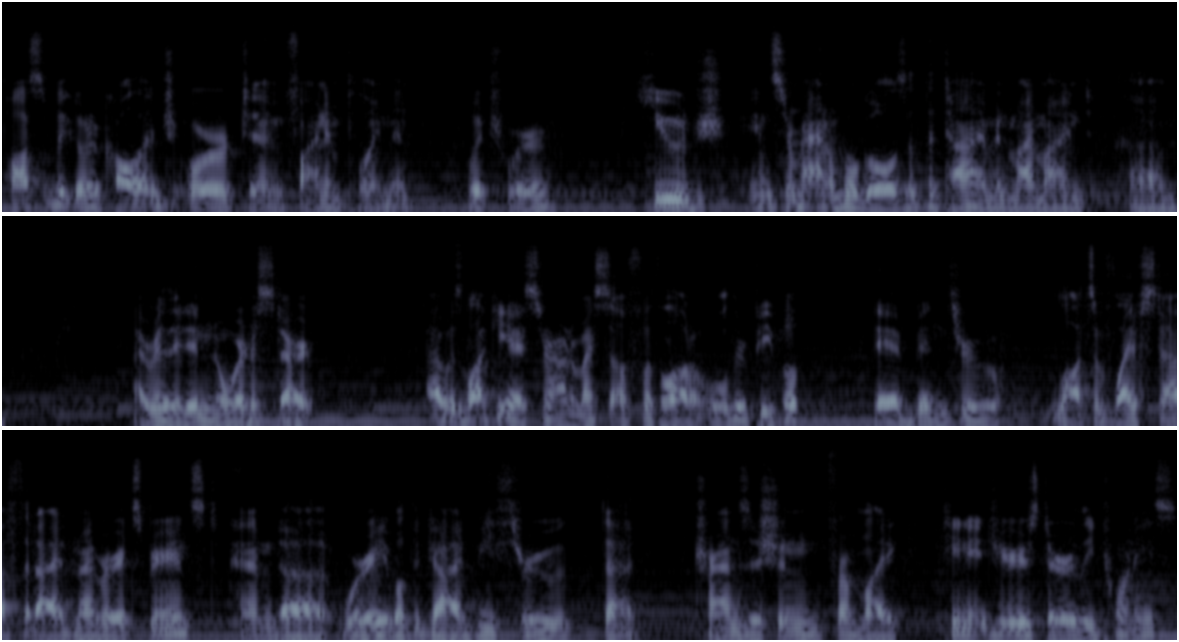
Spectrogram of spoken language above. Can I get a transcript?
possibly go to college or to find employment, which were huge, insurmountable goals at the time in my mind. Um, I really didn't know where to start. I was lucky I surrounded myself with a lot of older people. They had been through lots of life stuff that I had never experienced and uh, were able to guide me through that transition from like teenage years to early 20s,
